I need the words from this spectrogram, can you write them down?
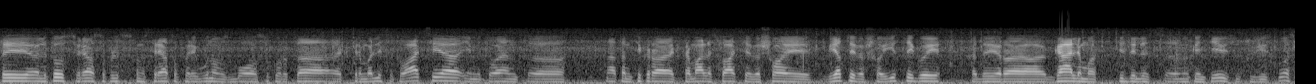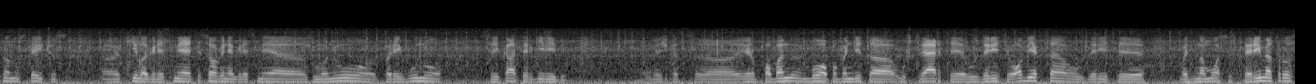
Tai Lietuvos vyriausio policijos komisariato pareigūnams buvo sukurta ekstremali situacija, imituojant e, na, tam tikrą ekstremalią situaciją viešoji vietoje, viešoji įstaigoje, kada yra galimas didelis e, nukentėjusių sužeistų asmenų skaičius, e, kyla grėsmė, tiesioginė grėsmė žmonių, pareigūnų sveikatai ir gyvybei. Reiškia, ir paband, buvo pabandyta užtverti, uždaryti objektą, uždaryti vadinamosius perimetrus,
